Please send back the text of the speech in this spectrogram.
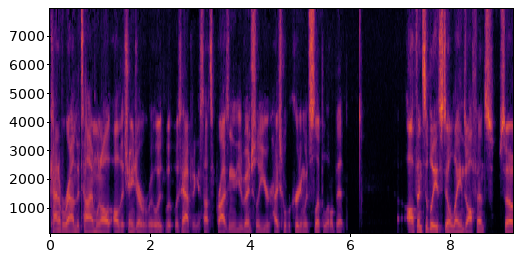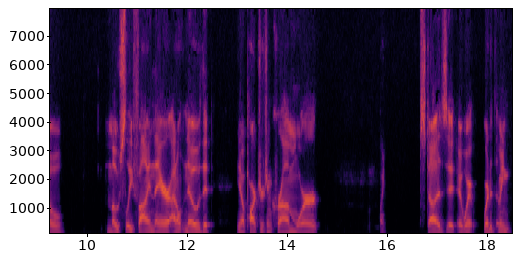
kind of around the time when all, all the changeover w- w- was happening. It's not surprising that eventually your high school recruiting would slip a little bit. Offensively, it's still Lane's offense, so mostly fine there. I don't know that you know Partridge and Crum were like studs. It, it- where where did I mean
